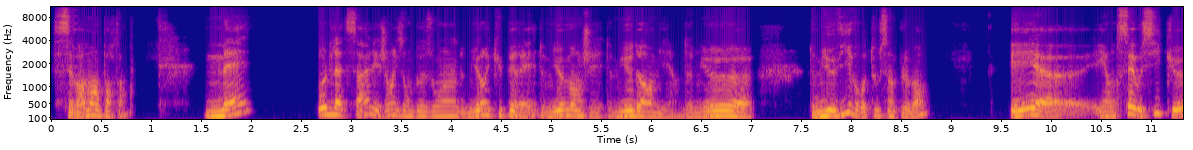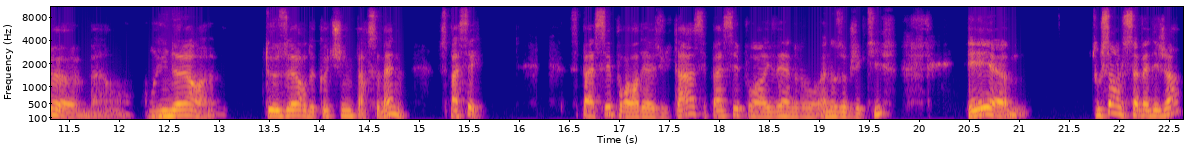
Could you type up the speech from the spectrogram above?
C'est vraiment important. Mais au-delà de ça, les gens, ils ont besoin de mieux récupérer, de mieux manger, de mieux dormir, de mieux, euh, de mieux vivre tout simplement. Euh, et, on sait aussi que euh, ben, en une heure, deux heures de coaching par semaine, c'est pas assez. C'est pas assez pour avoir des résultats, c'est pas assez pour arriver à nos, objectifs. Et euh, tout ça, on le savait déjà,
